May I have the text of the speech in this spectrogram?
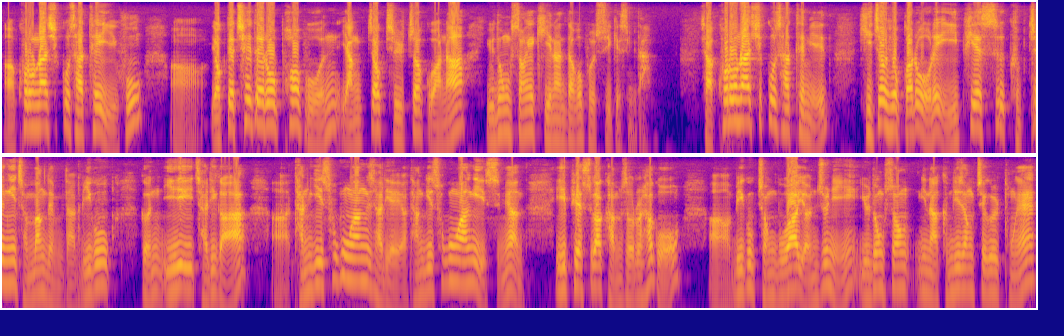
어, 코로나19 사태 이후 어, 역대 최대로 퍼부은 양적 질적 완화 유동성에 기인한다고 볼 수 있겠습니다. 자, 코로나19 사태 및 기저 효과로 올해 EPS 급증이 전망됩니다. 미국은 이 자리가 아, 단기 소공황 자리예요. 단기 소공황이 있으면 EPS가 감소를 하고 어, 미국 정부와 연준이 유동성이나 금리 정책을 통해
